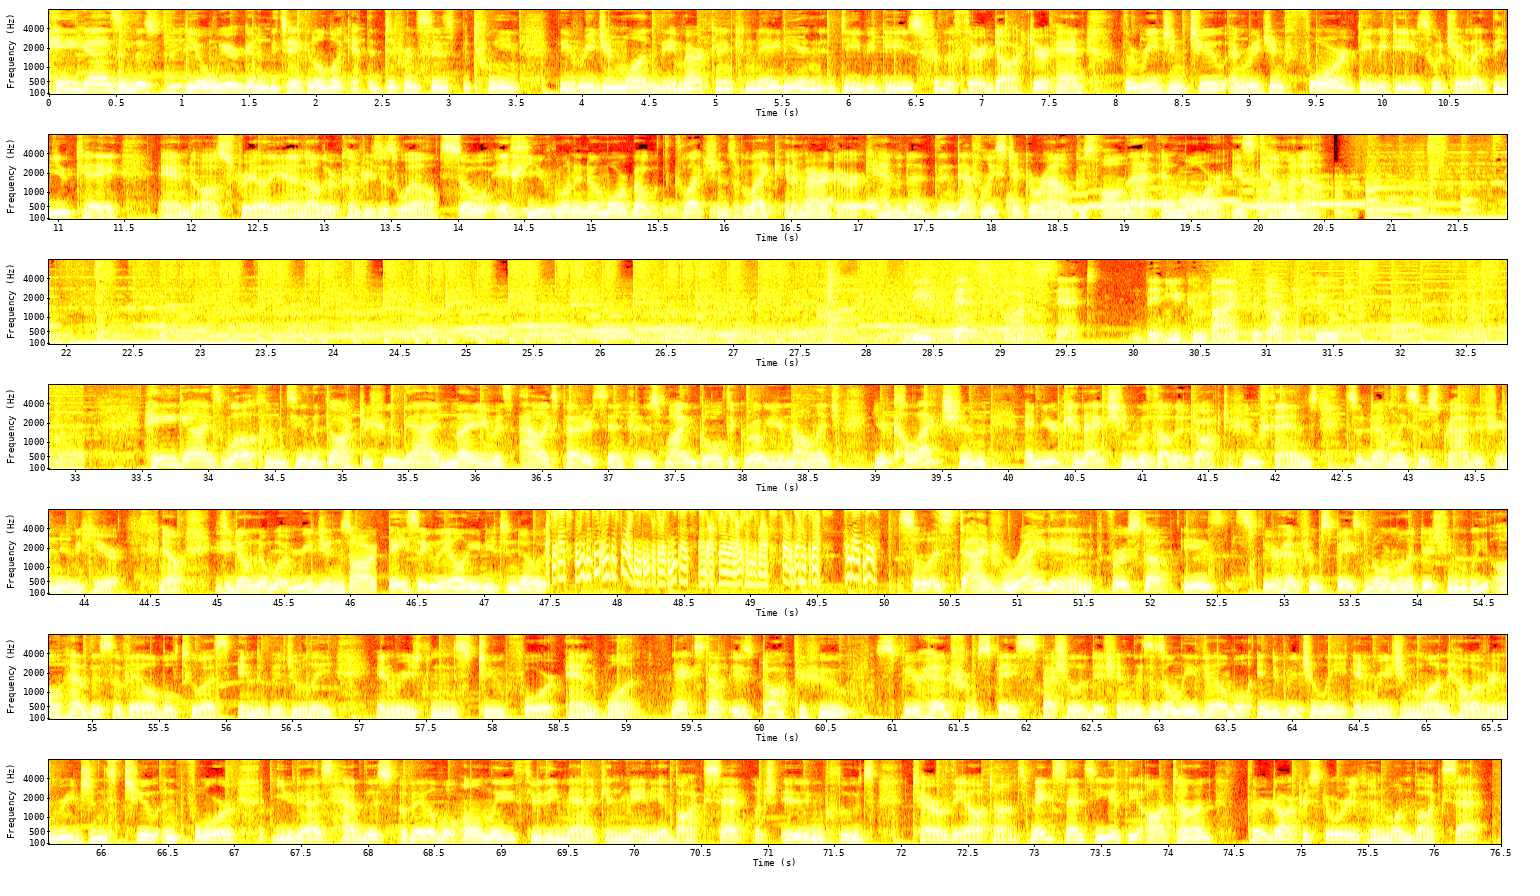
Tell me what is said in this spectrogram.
Hey guys, in this video we are going to be taking a look at the differences between the Region 1, the American and Canadian DVDs for the Third Doctor, and the Region 2 and Region 4 DVDs, which are like the UK and Australia and other countries as well. So if you want to know more about what the collections are like in America or Canada, then definitely stick around because all that and more is coming up. the best box set that you can buy for Doctor Who. Hey guys, welcome to the Doctor Who Guide. My name is Alex Patterson, and it's my goal to grow your knowledge, your collection, and your connection with other Doctor Who fans. So definitely subscribe if you're new here. Now, if you don't know what regions are, basically all you need to know is so let's dive right in. First up is Spearhead from Space Normal Edition. We all have this available to us individually in regions 2, 4, and 1. Next up is Doctor Who Spearhead from Space Special Edition. This is only available individually in region 1. However, in regions 2 and 4, you guys have this available only through the Mannequin Mania box set, which includes Terror of the Autons. Makes sense, you get the Auton, Third Doctor stories in one box set.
